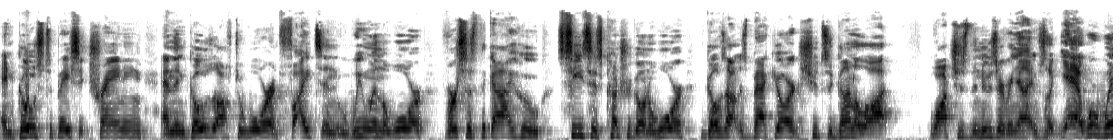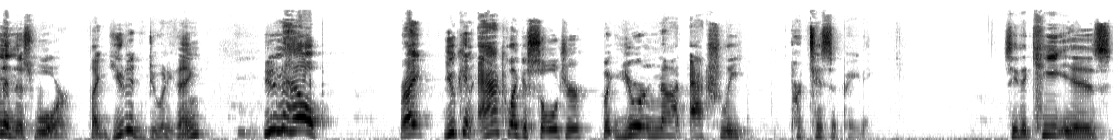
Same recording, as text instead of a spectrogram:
and goes to basic training and then goes off to war and fights and we win the war versus the guy who sees his country going to war, goes out in his backyard, shoots a gun a lot, watches the news every night and is like, yeah, we're winning this war. Like, you didn't do anything. You didn't help. Right? You can act like a soldier, but you're not actually participating. See, the key is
